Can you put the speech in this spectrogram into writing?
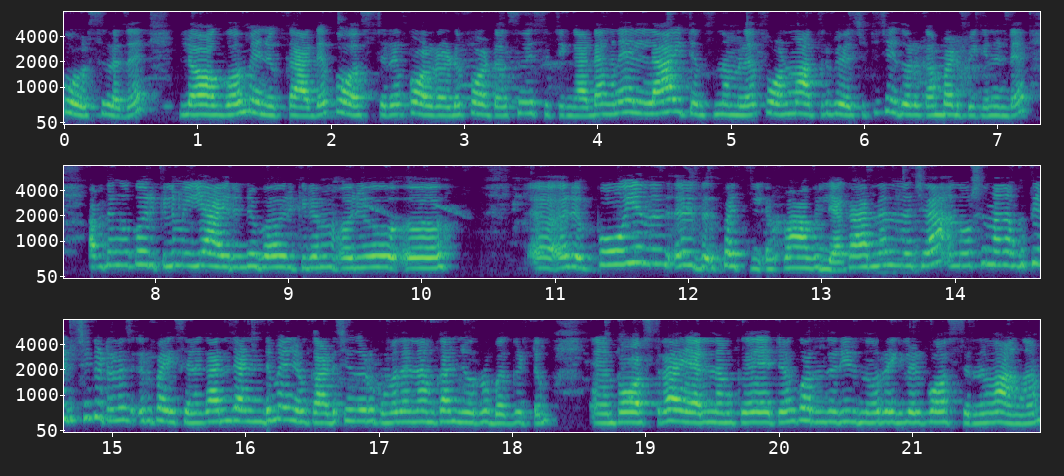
course logo menu card poster polaroid photos visiting card അങ്ങനെ എല്ലാ ഐറ്റംസും നമ്മൾ ഫോൺ മാത്രം ഉപയോഗിച്ചിട്ട് ചെയ്തു കൊടുക്കാൻ പഠിപ്പിക്കുന്നുണ്ട്. അപ്പോൾ നിങ്ങൾക്ക് ഒരിക്കലും ഈ ആയിരം രൂപ ഒരിക്കലും ഒരു ഒരു പോയി എന്ന് ഇത് പറ്റില്ല ആവില്ല കാരണം എന്താ വെച്ചാൽ നൂറ് ശതമാനം നമുക്ക് തിരിച്ചു കിട്ടുന്ന ഒരു പൈസയാണ്. കാരണം രണ്ട് മെനു കാർഡ് ചെയ്ത് കൊടുക്കുമ്പോൾ തന്നെ നമുക്ക് അഞ്ഞൂറ് രൂപ കിട്ടും. പോസ്റ്റർ ആയാലും നമുക്ക് ഏറ്റവും കുറഞ്ഞത് ഒരു ഇരുന്നൂറ് രൂപയ്ക്ക് ഒരു പോസ്റ്ററിന് വാങ്ങാം.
